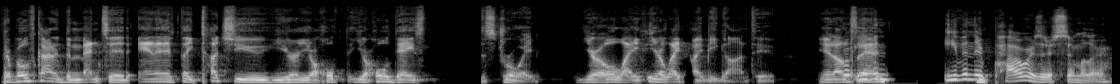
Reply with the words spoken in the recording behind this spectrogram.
they're both kind of demented, and if they touch you, your your whole your whole day's destroyed. Your whole life, your life might be gone too. You know what I'm Bro, saying? even even their powers are similar.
